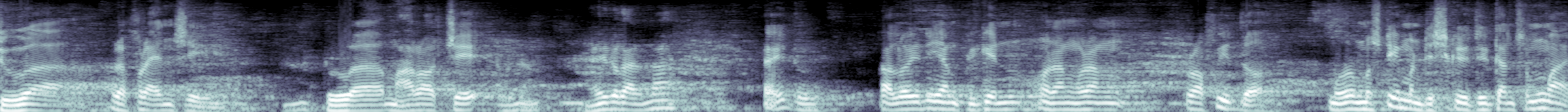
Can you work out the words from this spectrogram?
dua referensi dua maroji nah, itu karena ya itu kalau ini yang bikin orang-orang Rafidah mesti mendiskreditkan semua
